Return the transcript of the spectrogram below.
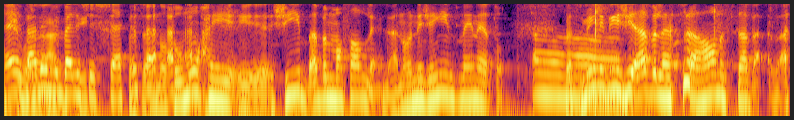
إيه بعدين ببلش الشيب. بس إنه طموحي شيب قبل ما اصلع لأنه هن جايين اثنيناتهم. آه. بس مين بيجي قبل هلا هون السبق بقى؟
